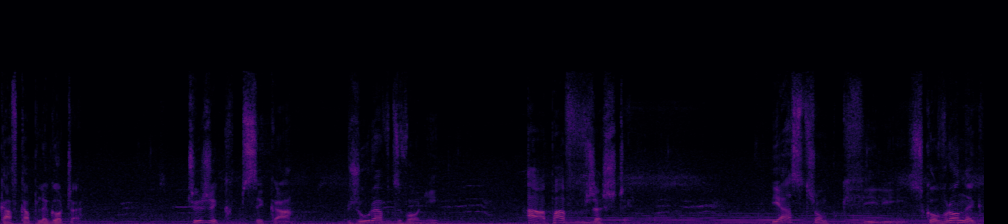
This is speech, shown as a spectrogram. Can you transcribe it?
Kawka plegocze. Czyżyk psyka, żuraw dzwoni, a paw wrzeszczy. Jastrząb kwili, skowronek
